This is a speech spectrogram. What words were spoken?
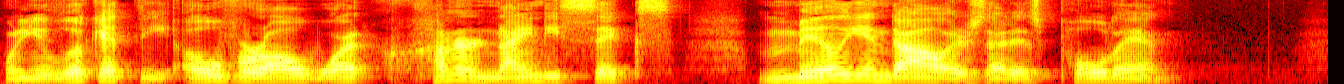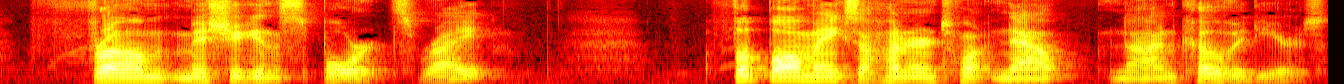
When you look at the overall $196 million that is pulled in from Michigan sports, right? Football makes 120 now non-COVID years.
